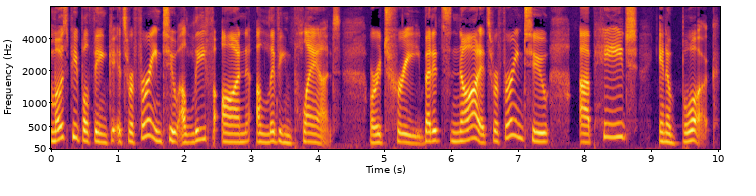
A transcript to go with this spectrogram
most people think it's referring to a leaf on a living plant or a tree, but it's not. It's referring to a page in a book.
